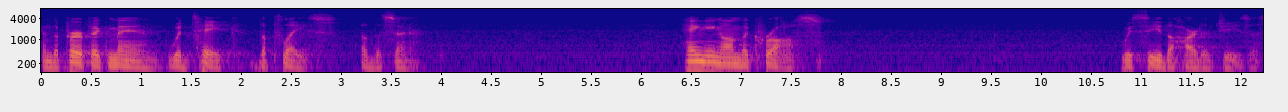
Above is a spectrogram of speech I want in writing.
And the perfect man would take the place of the sinner. Hanging on the cross we see the heart of Jesus.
